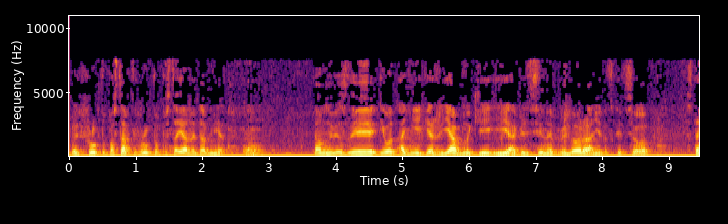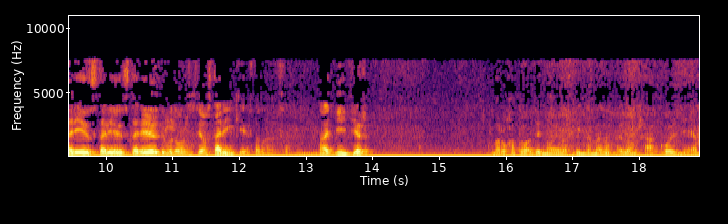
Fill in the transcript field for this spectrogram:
То есть фрукты, поставки фруктов постоянной там нет. Там завезли, и вот одни и те же яблоки и апельсины, и помидоры, они, так сказать, все стареют, стареют, стареют, и потом уже совсем старенькие становятся. Одни и те же. Барухато адыноева хинна мелах элом шааколь не ям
